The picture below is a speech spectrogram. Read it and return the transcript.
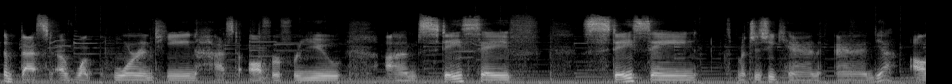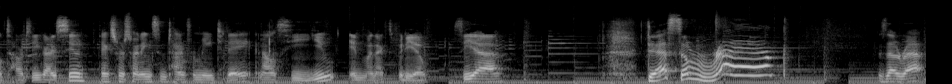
the best of what quarantine has to offer for you. Um, stay safe, stay sane as much as you can, and yeah, I'll talk to you guys soon. Thanks for spending some time for me today, and I'll see you in my next video. See ya. Wrap! Is that a wrap?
